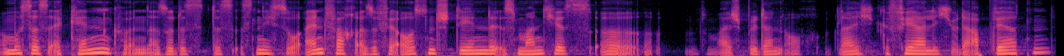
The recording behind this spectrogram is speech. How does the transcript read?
man muss das erkennen können. Also das, das ist nicht so einfach. Also für Außenstehende ist manches äh, zum Beispiel dann auch gleich gefährlich oder abwertend.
